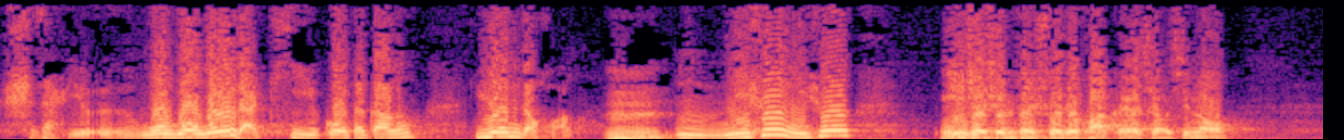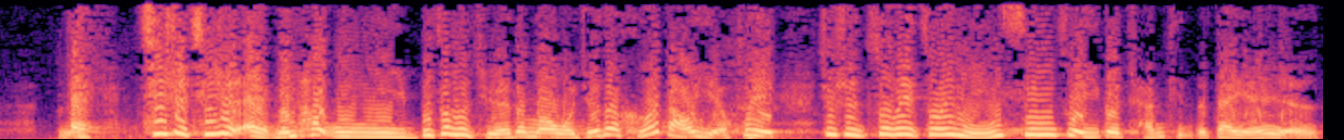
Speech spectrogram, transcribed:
实在是有我我我有点替郭德纲冤得慌。嗯嗯，你说你说，你这身份说这话可要小心哦。哎，其实其实哎，文涛，你你不这么觉得吗？我觉得何导也会，就是作为作为明星，做一个产品的代言人。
